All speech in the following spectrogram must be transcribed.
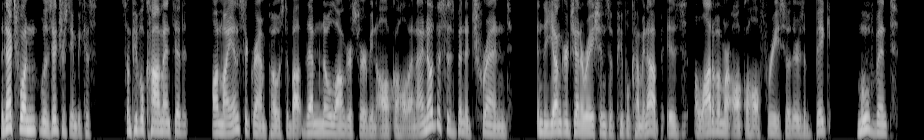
The next one was interesting because some people commented on my Instagram post about them no longer serving alcohol. And I know this has been a trend in the younger generations of people coming up is a lot of them are alcohol free. So there's a big movement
